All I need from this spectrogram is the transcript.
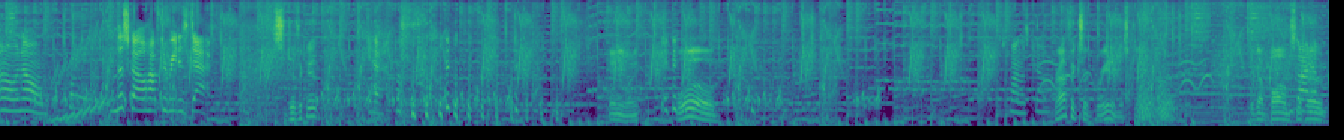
Oh no. This guy will have to read his death. Certificate? Yeah. Anyway. Whoa. Come on, let's go. Graphics are great in this game. They got bombs. Look Got him. out.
